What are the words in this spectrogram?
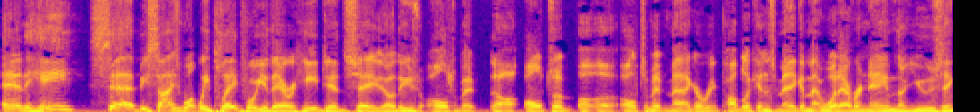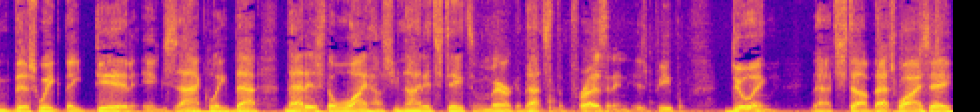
and he said, besides what we played for you there, he did say, oh, these ultimate, uh, ulti, uh, uh, ultimate MAGA Republicans, mega, whatever name they're using this week, they did exactly that. That is the White House, United States of America. That's the president, his people doing that stuff. That's why I say,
